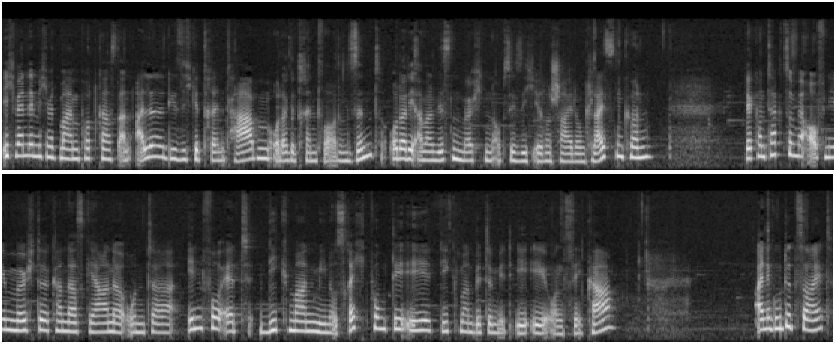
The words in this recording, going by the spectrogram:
Ich wende mich mit meinem Podcast an alle, die sich getrennt haben oder getrennt worden sind oder die einmal wissen möchten, ob sie sich ihre Scheidung leisten können. Wer Kontakt zu mir aufnehmen möchte, kann das gerne unter info at diekmann-recht.de, Diekmann bitte mit EE und CK. Eine gute Zeit,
